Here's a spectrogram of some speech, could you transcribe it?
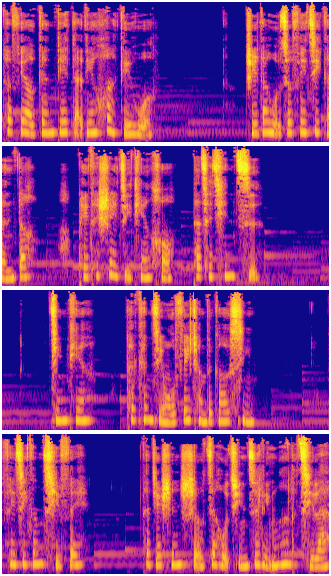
他非要干爹打电话给我。直到我坐飞机赶到，陪他睡几天后，他才签字。今天他看见我非常的高兴，飞机刚起飞，他就伸手在我裙子里摸了起来。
